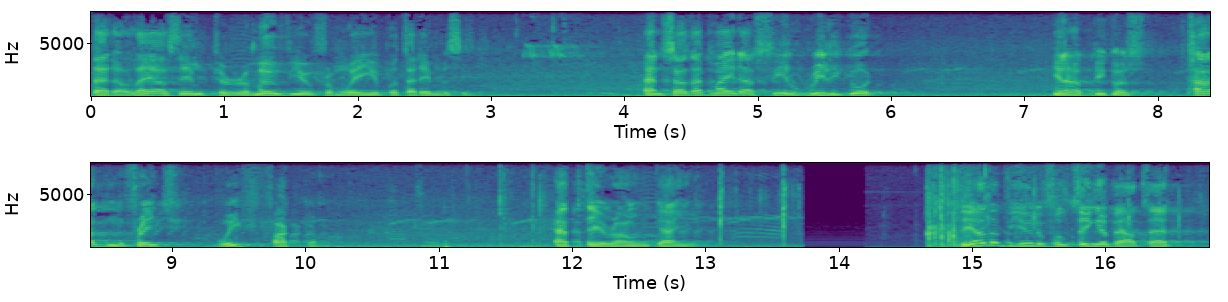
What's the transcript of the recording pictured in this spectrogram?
that allows them to remove you from where you put that embassy. And so that made us feel really good, you know, because pardon the French, we fucked them at their own game. The other beautiful thing about that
